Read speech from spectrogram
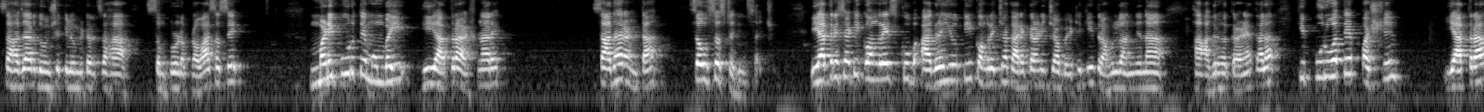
सहा हजार दोनशे किलोमीटरचा हा संपूर्ण प्रवास असेल. मणिपूर ते मुंबई ही यात्रा असणार आहे. साधारणतः चौसष्ट दिवसाची. यात्रेसाठी काँग्रेस खूप आग्रही होती. काँग्रेसच्या कार्यकारिणीच्या बैठकीत राहुल गांधींना हा आग्रह करण्यात आला की पूर्व ते पश्चिम यात्रा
